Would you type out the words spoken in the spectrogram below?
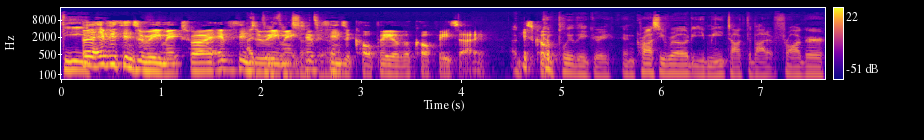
the but everything's a remix, right? Everything's I a remix. so. Everything's a copy of a copy. So it's cool. completely agree. And Crossy Road, Emi talked about it. Frogger.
